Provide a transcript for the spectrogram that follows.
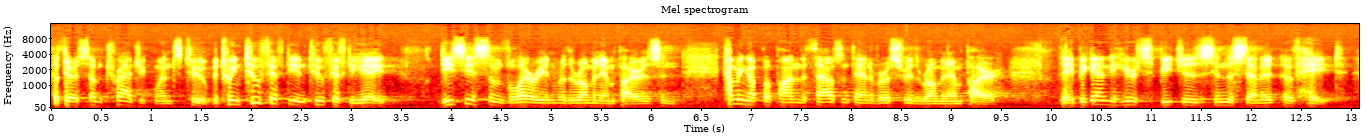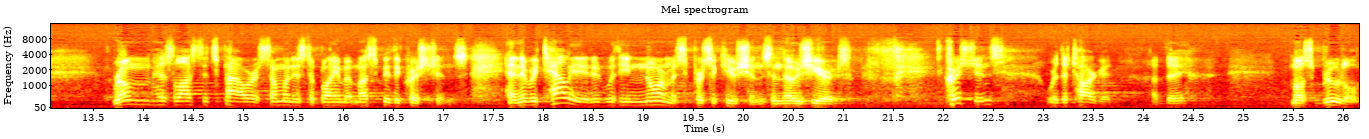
But there are some tragic ones too. Between 250 and 258, Decius and Valerian were the Roman empires, and coming up upon the thousandth anniversary of the Roman Empire, they began to hear speeches in the Senate of hate. Rome has lost its power. Someone is to blame. It must be the Christians. And they retaliated with enormous persecutions in those years. Christians were the target of the most brutal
